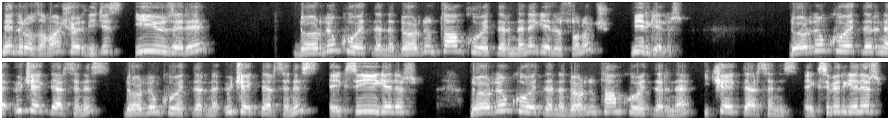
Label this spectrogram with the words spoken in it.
Nedir o zaman? Şöyle diyeceğiz. i üzeri 4'ün kuvvetlerine 4'ün tam kuvvetlerinde ne gelir sonuç? 1 gelir. 4'ün kuvvetlerine 3 eklerseniz 4'ün kuvvetlerine 3 eklerseniz eksi i gelir. 4'ün kuvvetlerine 4'ün tam kuvvetlerine 2 eklerseniz eksi 1 gelir.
